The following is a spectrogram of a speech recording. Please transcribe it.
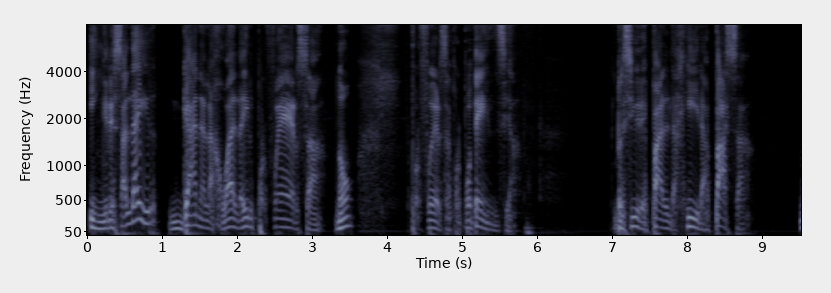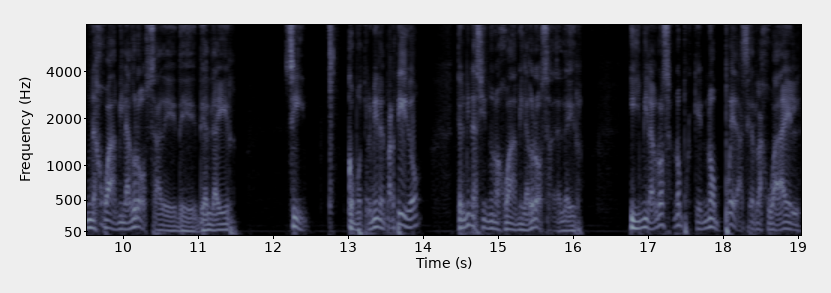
Ingresa Aldair, gana la jugada Aldair por fuerza, ¿no? Por fuerza, por potencia. Recibe de espalda, gira, pasa. Una jugada milagrosa de, de, Aldair. Sí, como termina el partido, termina siendo una jugada milagrosa de Aldair. Y milagrosa no porque no pueda hacer la jugada él,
